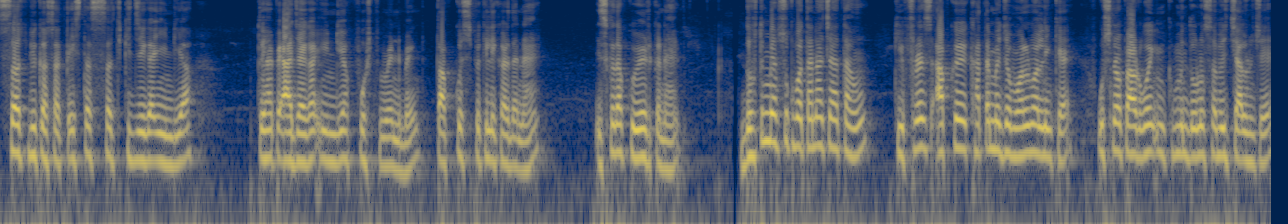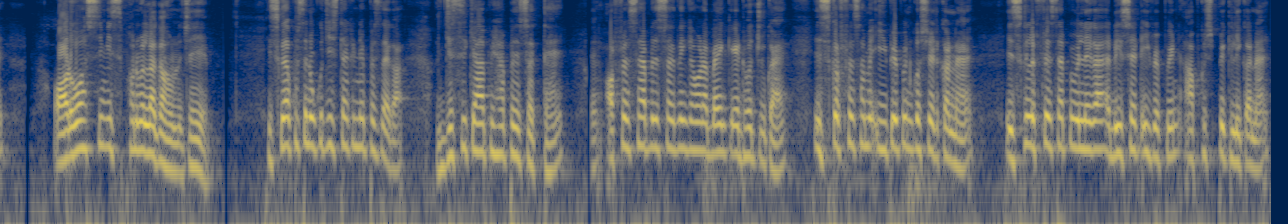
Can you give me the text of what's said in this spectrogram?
सर्च भी कर सकते हैं। इस तरह सर्च कीजिएगा इंडिया तो यहाँ पे आ जाएगा इंडिया पोस्ट पेमेंट बैंक तो आपको इस पर क्लिक कर देना है। इसके बाद आपको वेट करना है। दोस्तों, मैं आपको बताना चाहता हूँ कि फ्रेंड्स आपके खाते में जो मोबाइल लिंक है उस नंबर पर आउटगोइंग दोनों सभी चालू चाहिए, और वह सिम इस फ़ोन में लगा होना चाहिए। इसके क्वेश्चन कुछ इस तरह के नहीं जिससे कि आप यहाँ पे देख सकते हैं। और फ्रेंड्स यहाँ पे देख सकते हैं कि हमारा बैंक एड हो चुका है। इसका फ्रेंड्स हमें ई पिन को सेट करना है। इसके लिए फ्रेश ऐप मिलेगा रीसेट ई पिन आपको इस पर क्लिक करना है।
